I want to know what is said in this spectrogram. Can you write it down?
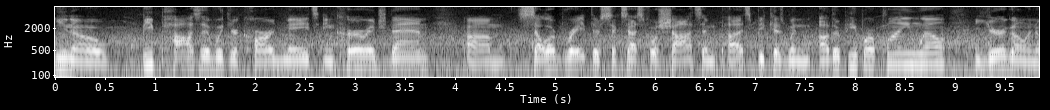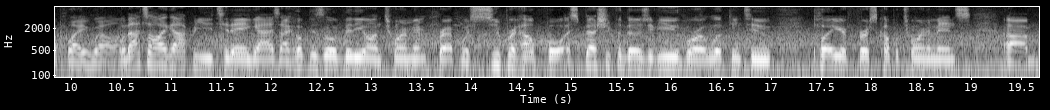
you know be positive with your card mates, encourage them, um, celebrate their successful shots and putts because when other people are playing well, you're going to play well. Well, that's all I got for you today, guys. I hope this little video on tournament prep was super helpful, especially for those of you who are looking to play your first couple tournaments. Um,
